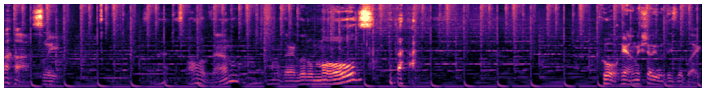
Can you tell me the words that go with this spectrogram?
Haha, sweet. All of them. Of their little molds. cool. Here, let me show you what these look like.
